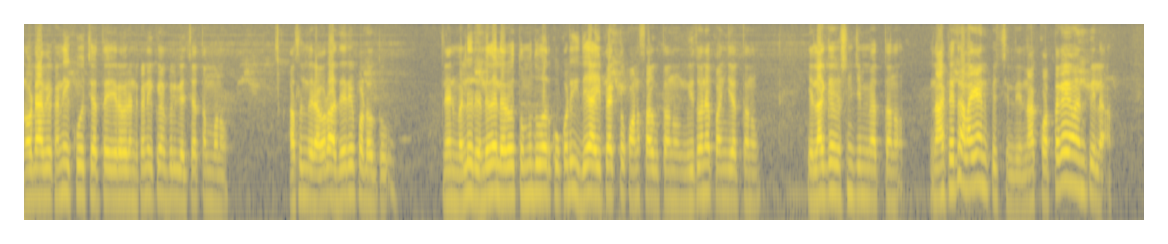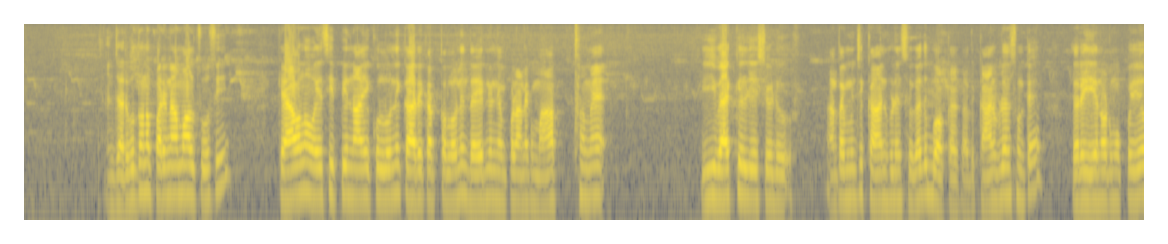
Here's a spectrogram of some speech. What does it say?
నూట యాభై కన్నా ఎక్కువ వచ్చేస్తాయి ఇరవై రెండు కన్నా ఎక్కువ ఎంపీలు గెలిచేస్తాం మనం. అసలు మీరు ఎవరు అధైర్యపడవద్దు. నేను మళ్ళీ రెండు వేల ఇరవై తొమ్మిది వరకు కూడా ఇదే ఐపాక్తో కొనసాగుతాను మీతోనే పని చేస్తాను ఇలాగే విషయం చిమ్మేస్తాను. నాకైతే అలాగే అనిపించింది. నాకు కొత్తగా ఏమనిపించలే జరుగుతున్న పరిణామాలు చూసి కేవలం వైసీపీ నాయకుల్లోని కార్యకర్తల్లోని ధైర్యం నింపడానికి మాత్రమే ఈ వ్యాఖ్యలు చేసాడు. అంతకుమించి కాన్ఫిడెన్స్ కాదు బొక్క కాదు. కాన్ఫిడెన్స్ ఉంటే సరే ఏ నూట ముప్పయో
